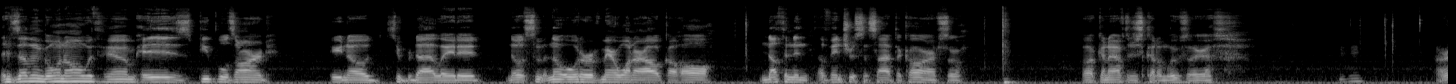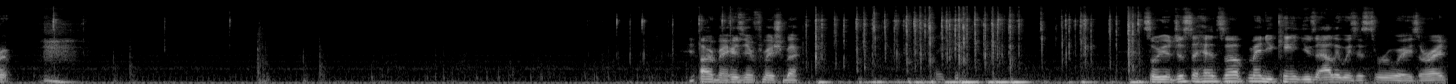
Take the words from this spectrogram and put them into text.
There's nothing going on with him. His pupils aren't, you know, super dilated. No, no odor of marijuana or alcohol. Nothing in, of interest inside the car. So, fucking, I have to just cut them loose, I guess. Mhm. All right. All right, man. Here's the information back. Thank you. So yeah, just a heads up, man. You can't use alleyways as throughways. All right.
